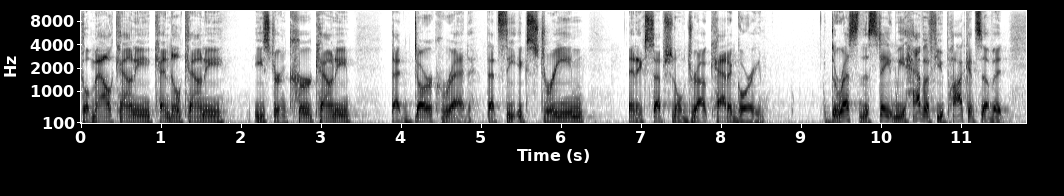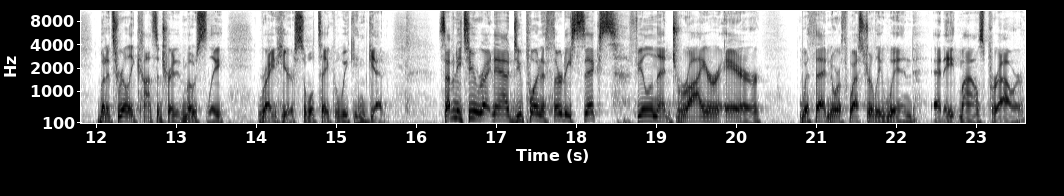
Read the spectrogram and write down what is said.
Comal County, Kendall County, eastern Kerr County. That dark red, that's the extreme and exceptional drought category. The rest of the state, we have a few pockets of it, but it's really concentrated mostly right here. So we'll take what we can get. 72 right now, dew point of 36, feeling that drier air with that northwesterly wind at 8 miles per hour.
